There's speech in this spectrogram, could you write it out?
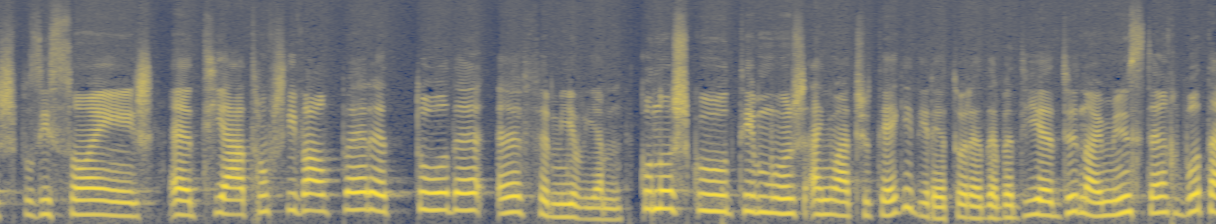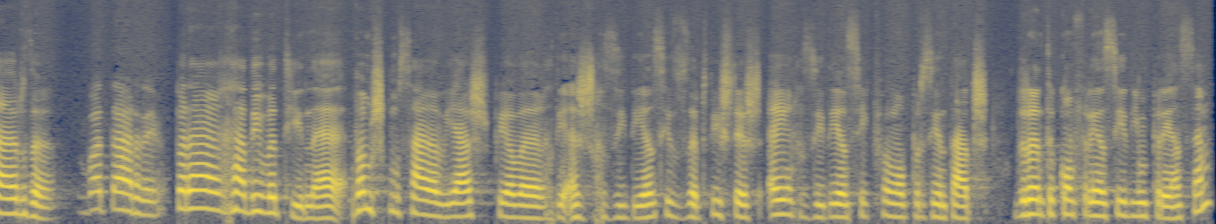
exposições, eh, teatro, um festival para toda a família. Conosco temos Anho Achutegui, diretora da Badia de Neumünster Boa tarde. Boa tarde. Para a Rádio Latina, vamos começar, aliás, pelas residências, os artistas em residência que foram apresentados durante a conferência de imprensa.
